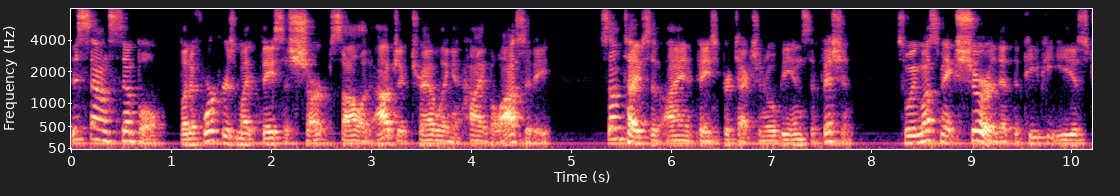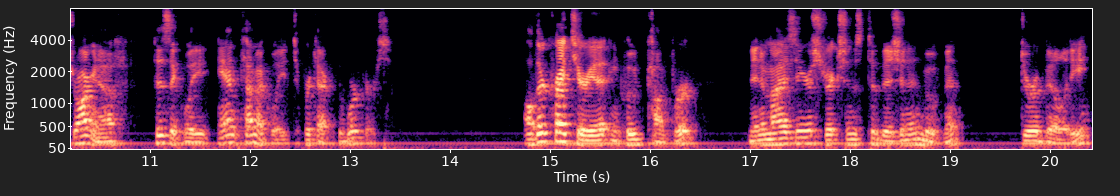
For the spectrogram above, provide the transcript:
This sounds simple, but if workers might face a sharp, solid object traveling at high velocity, some types of eye and face protection will be insufficient, so we must make sure that the PPE is strong enough physically and chemically to protect the workers. Other criteria include comfort, minimizing restrictions to vision and movement, durability,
